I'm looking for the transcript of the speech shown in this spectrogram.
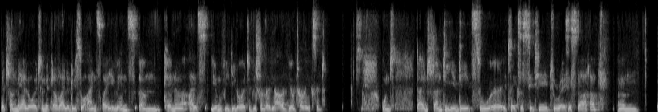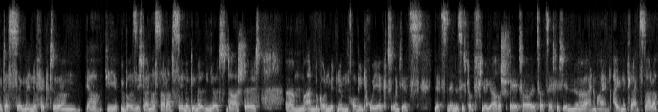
jetzt schon mehr Leute mittlerweile durch so ein, zwei Events ähm, kenne, als irgendwie die Leute, die schon seit Jahren hier unterwegs sind. Und da entstand die Idee zu äh, It Takes a City to Raise a Startup. Ähm, das im Endeffekt ähm, ja, die Übersicht einer Startup-Szene generiert, darstellt. Ähm, an begonnen mit einem Hobbyprojekt und jetzt letzten Endes, ich glaube, vier Jahre später tatsächlich in äh, einem eigenen kleinen Startup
